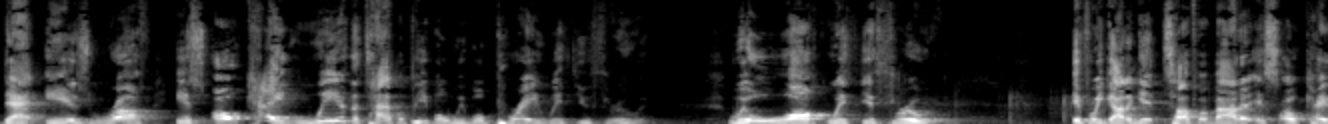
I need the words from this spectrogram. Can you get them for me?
that is rough, it's okay. We are the type of people we will pray with you through it. We'll walk with you through it. If we got to get tough about it, it's okay.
